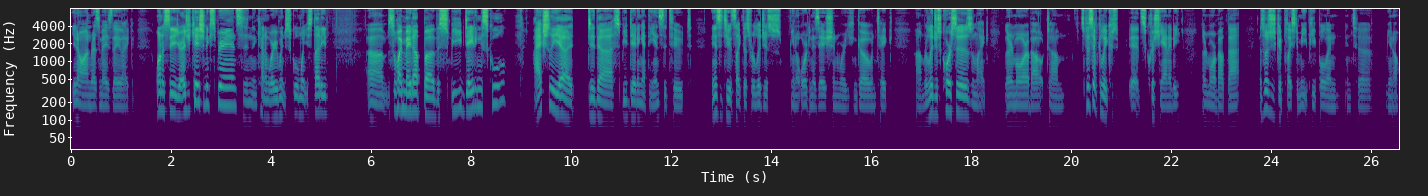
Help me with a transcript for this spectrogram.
You know, on resumes they like want to see your education experience and, and kind of where you went to school and what you studied. Um, so I made up uh, the speed dating school. I actually uh, did uh, speed dating at the institute. The institute's like this religious, you know, organization where you can go and take um, religious courses and like learn more about um, specifically it's Christianity. Learn more about that. And so it's just a good place to meet people and, and to you know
